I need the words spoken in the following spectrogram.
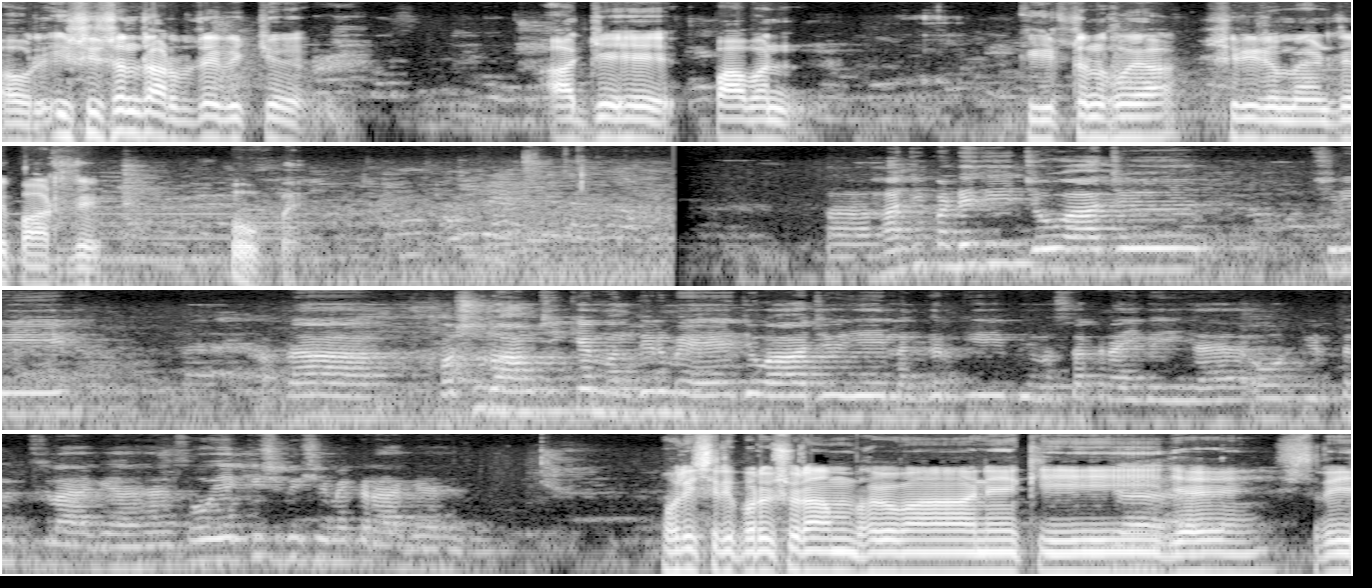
ਔਰ ਇਸੇ ਸੰਦਰਭ ਦੇ ਵਿੱਚ ਅੱਜ ਇਹ ਪਾਵਨ ਕੀਰਤਨ ਹੋਇਆ, ਸ੍ਰੀ ਰਮਾਇਣ ਦੇ ਪਾਠ ਦੇ ਭੋਗ ਪਏ। ਹਾਂਜੀ ਪੰਡਿਤ ਜੀ, ਜੋ ਅੱਜ ਸ੍ਰੀ अपना परशुराम जी के मंदिर में जो आज ये लंगर की व्यवस्था कराई गई है और कीर्तन चलाया गया है। सो ये किस विषय में कराया गया है बोली श्री परशुराम भगवान की जय। श्री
